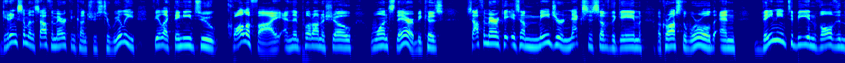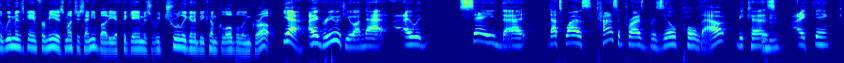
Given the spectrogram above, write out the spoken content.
getting some of the South American countries to really feel like they need to qualify and then put on a show once there because South America is a major nexus of the game across the world and they need to be involved in the women's game for me as much as anybody if the game is re- truly going to become global and grow. Yeah, I agree with you on that. I would say that that's why I was kind of surprised Brazil pulled out because mm-hmm. I think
